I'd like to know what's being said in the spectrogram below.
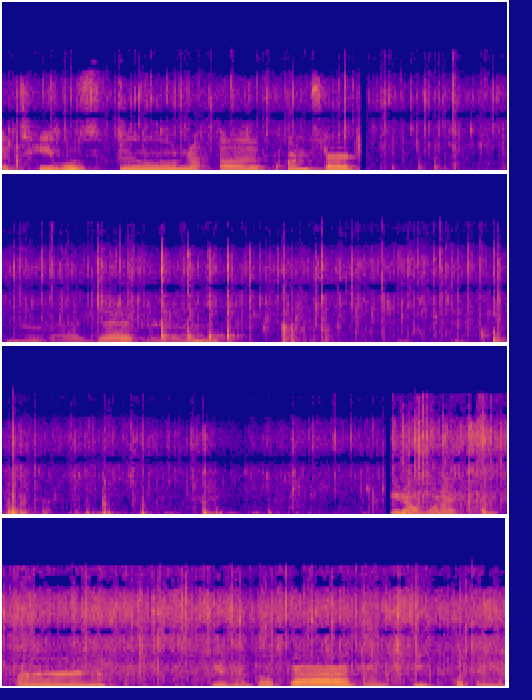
a tablespoon of cornstarch. Add that in. You don't want it to burn. So you're gonna go back and keep flipping the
